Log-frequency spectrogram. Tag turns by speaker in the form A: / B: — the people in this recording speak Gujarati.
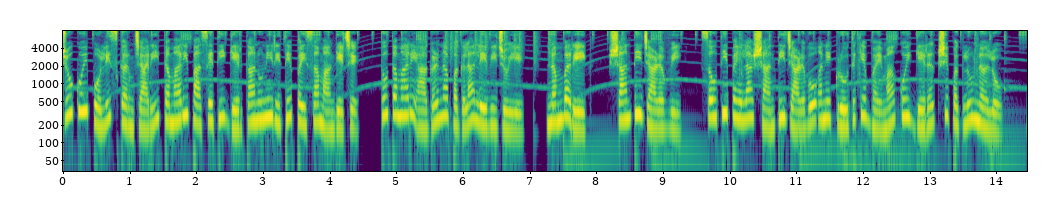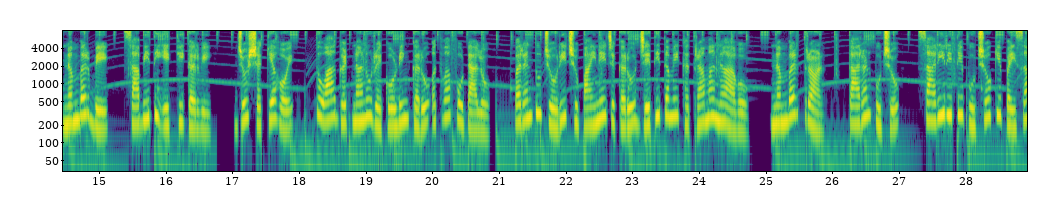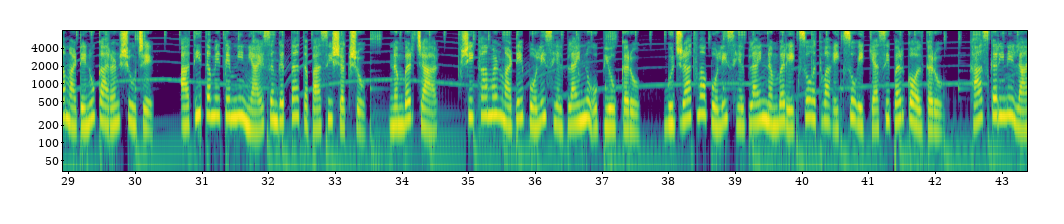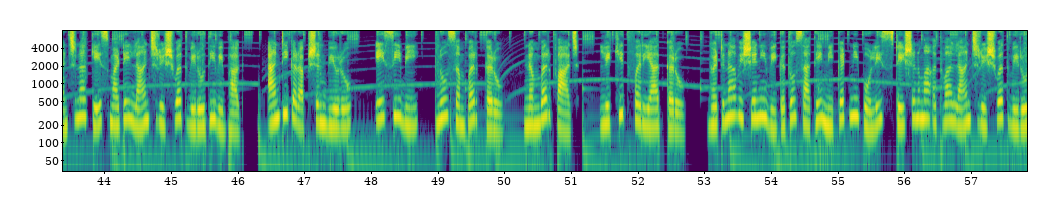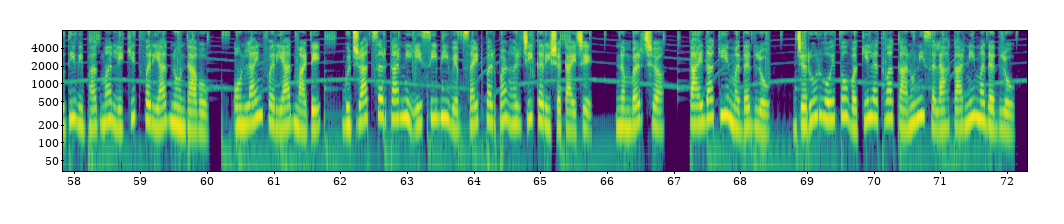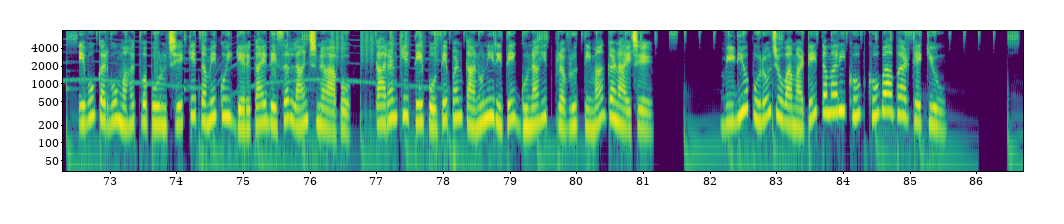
A: જો કોઈ પોલીસ કર્મચારી તમારી પાસેથી ગેરકાનૂની રીતે પૈસા માંગે છે, તો તમારે આગળના પગલાં લેવી જોઈએ. નંબર એક, શાંતિ જાળવવી. સૌથી પહેલા શાંતિ જાળવો અને ક્રોધ કે ભયમાં કોઈ ગેરલક્ષી પગલું ન લો. નંબર બે, સાબિતી એકઠી કરવી. જો શક્ય હોય, તો આ ઘટનાનું રેકોર્ડિંગ કરો અથવા ફોટા લો. પરંતુ ચોરી છુપાઈને જ કરો જેથી તમે ખતરામાં ન આવો. નંબર ત્રણ, કારણ પૂછો સારી રીતે પૂછો કે પૈસા માટેનું કારણ શું છે. આથી તમે તેમની ન્યાયસંગતતા તપાસી શકશો. નંબર ચાર, શિખામણ માટે પોલીસ હેલ્પલાઇનનો ઉપયોગ કરો. ગુજરાતમાં પોલીસ હેલ્પલાઇન નંબર એકસો અથવા એકસો એક્યાસી પર કોલ કરો. ખાસ કરીને લાંચના કેસ માટે લાંચ રિશ્વત વિરોધી વિભાગ. એન્ટી કરપ્શન બ્યુરો, એસીબી, નો સંપર્ક કરો. નંબર પાંચ, લિખિત ફરિયાદ કરો. ઘટના વિશેની વિગતો સાથે નિકટની પોલીસ સ્ટેશનમાં અથવા લાંચ રિશ્વત વિરોધી વિભાગમાં લિખિત ફરિયાદ નોંધાવો. ઓનલાઈન ફરિયાદ માટે ગુજરાત સરકારની એસીબી વેબસાઇટ પર પણ અરજી કરી શકાય છે. નંબર છ. કાયદાકીય મદદ લો. જરૂર હોય તો વકીલ અથવા કાનૂની સલાહકારની મદદ લો. એવું કરવું મહત્વપૂર્ણ છે કે તમે કોઈ ગેરકાયદેસર લાંચ ન આપો, કારણ કે તે પોતે પણ કાનૂની રીતે ગુનાહિત પ્રવૃત્તિમાં ગણાય છે. વિડિયો પૂરો જોવા માટે તમારી ખૂબ ખૂબ આભાર થેન્ક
